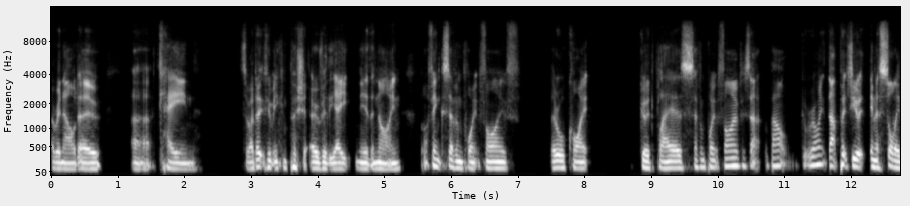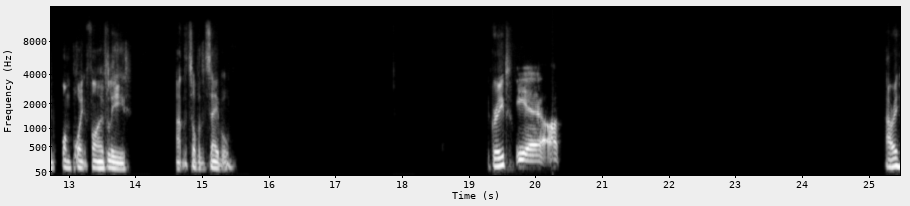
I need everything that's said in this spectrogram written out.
a Ronaldo, uh, Kane. So I don't think we can push it over the eight near the nine. But I think 7.5, they're all quite good players. 7.5, is that about right? That puts you in a solid 1.5 lead at the top of the table. Agreed? Yeah, I, Harry?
